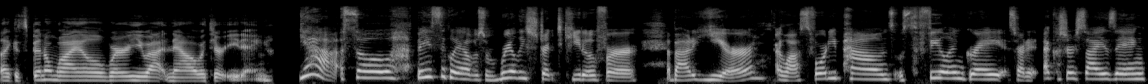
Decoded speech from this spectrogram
Like it's been a while. Where are you at now with your eating? Yeah. So basically, I was really strict keto for about a year. I lost 40 pounds, was feeling great, started exercising.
